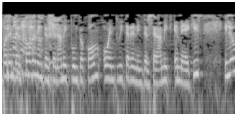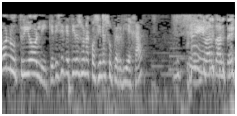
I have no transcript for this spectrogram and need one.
Pueden ver todo en interceramic.com o en Twitter en Interceramic MX. Y luego Nutrioli, que dice que tienes una cocina súper vieja. Sí, bastante.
